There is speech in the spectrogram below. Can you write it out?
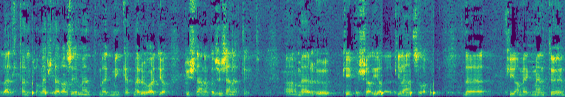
A lelki tanítómester azért ment meg minket, mert ő adja Krisnának az üzenetét. Mert ő képviseli a lelki láncolatot. De ki a megmentő?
